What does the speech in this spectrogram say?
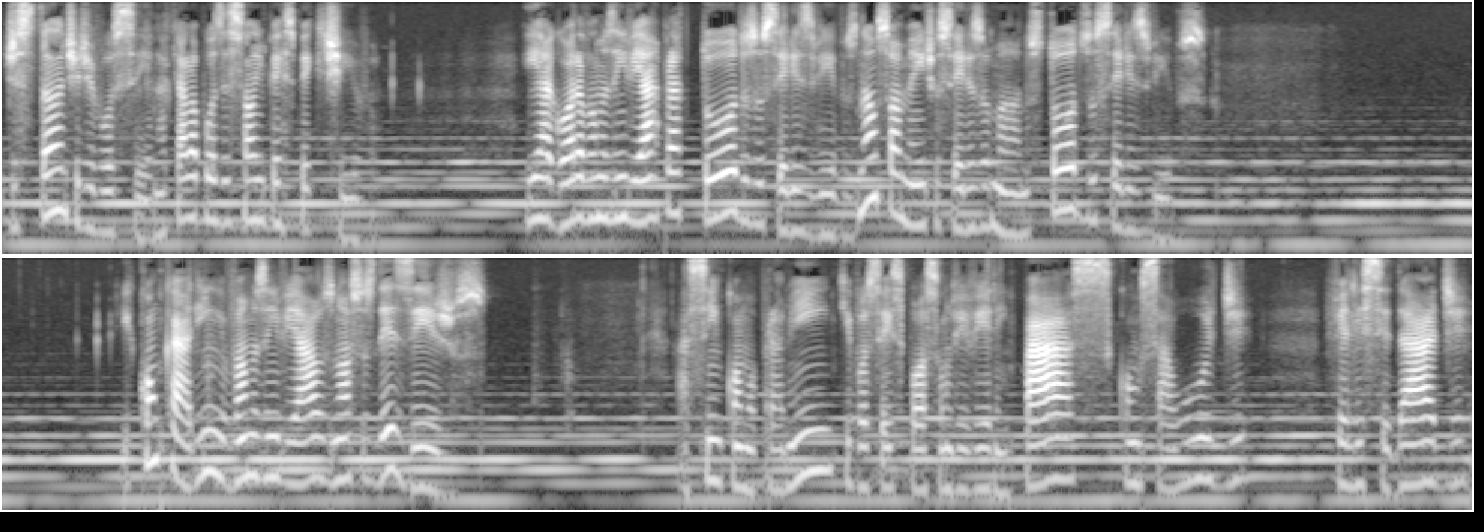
distante de você, naquela posição em perspectiva. E agora vamos enviar para todos os seres vivos, não somente os seres humanos, todos os seres vivos. E com carinho vamos enviar os nossos desejos. Assim como para mim, que vocês possam viver em paz, com saúde, felicidade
